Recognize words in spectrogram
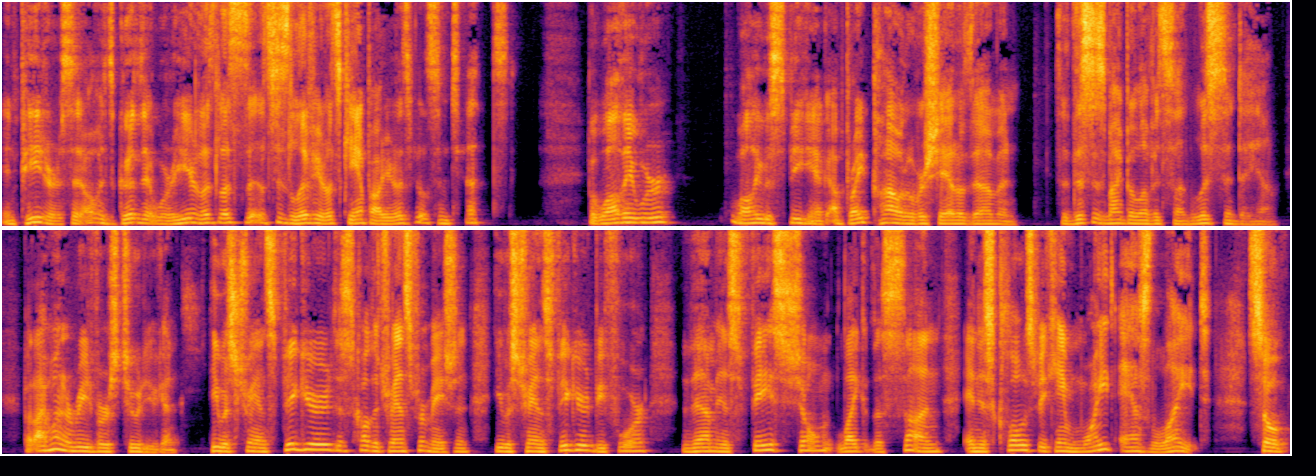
And Peter said, "Oh, it's good that we're here. Let's let's let's just live here. Let's camp out here. Let's build some tents." But while they were, while he was speaking, a, a bright cloud overshadowed them and said, "This is my beloved son. Listen to him." But I want to read verse two to you again. He was transfigured. This is called the transformation. He was transfigured before them. His face shone like the sun, and his clothes became white as light. So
